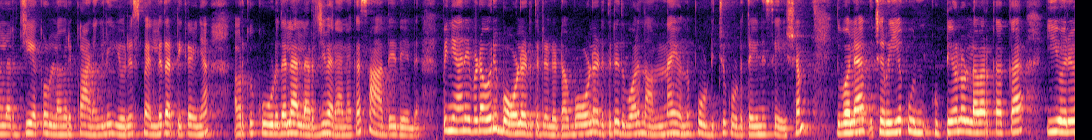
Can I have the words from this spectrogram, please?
അലർജിയൊക്കെ ഉള്ളവർക്കാണെങ്കിൽ ഈ ഒരു സ്മെല്ല് തട്ടിക്കഴിഞ്ഞാൽ അവർക്ക് കൂടുതൽ അലർജി വരാനൊക്കെ സാധ്യതയുണ്ട്. ഇപ്പം ഇവിടെ ഒരു ബോൾ എടുത്തിട്ടുണ്ട് കേട്ടോ. ബോൾ എടുത്തിട്ട് ഇതുപോലെ നന്നായി ഒന്ന് പൊടിച്ചു കൊടുത്തതിന് ശേഷം ഇതുപോലെ ചെറിയ കുട്ടികളുള്ളവർക്കൊക്കെ ഈ ഒരു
